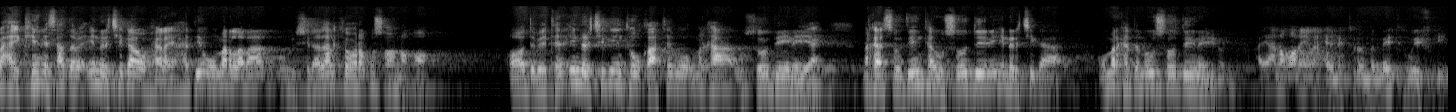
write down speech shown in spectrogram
waxay keenaysaa haddaba energy-ga uu helay. Haddii uu mar labaad uu is yidhahdo halkii hore ku noqo oo dabeetana energy-ga inta uu qaatay buu markaa uu soo deynayaa markaa soo deynta uu soo deynayo energy-ga uu marka dambe u deynayo ayaa noqonaya marka electromagnetic wave-kii.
